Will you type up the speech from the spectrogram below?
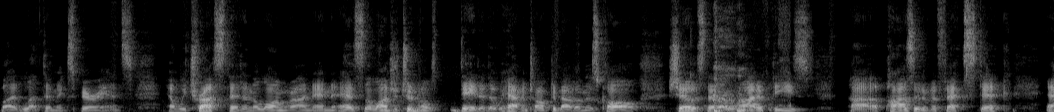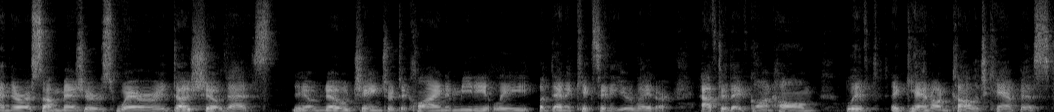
but let them experience. And we trust that in the long run, and as the longitudinal data that we haven't talked about on this call shows that a lot of these uh, positive effects stick, and there are some measures where it does show that you know no change or decline immediately, but then it kicks in a year later after they've gone home, lived again on college campus.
